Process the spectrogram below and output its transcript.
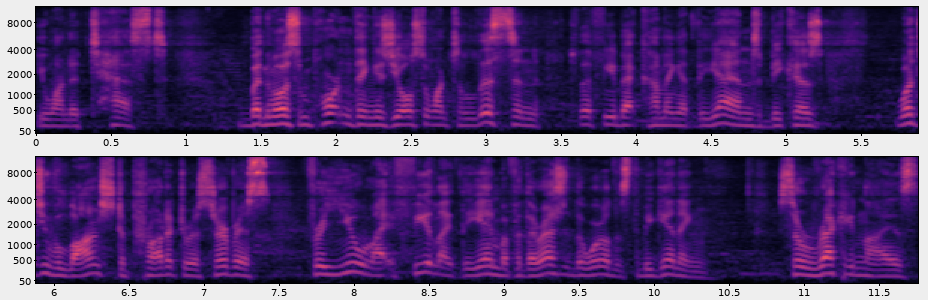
you want to test. But the most important thing is you also want to listen to the feedback coming at the end because once you've launched a product or a service, for you it might feel like the end, but for the rest of the world, it's the beginning. So recognize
